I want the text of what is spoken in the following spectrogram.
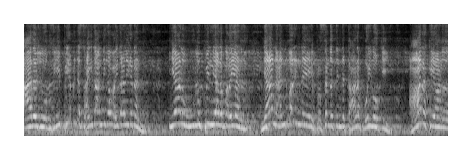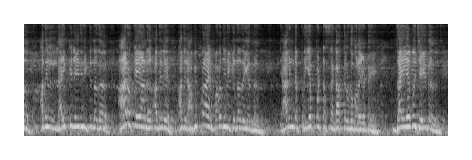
ആലോചിച്ച് നോക്കും. സി പി എമ്മിന്റെ സൈദ്ധാന്തിക വൈതാളികനാണ്. ഇയാൾ ഉളുപ്പില്ലാതെ പറയാണ് ഞാൻ അൻവറിന്റെ പ്രസംഗത്തിന്റെ താഴെ പോയി നോക്കി. ആരൊക്കെയാണ് അതിൽ ലൈക്ക് ചെയ്തിരിക്കുന്നത്? ആരൊക്കെയാണ് അതിന് അതിൽ അഭിപ്രായം പറഞ്ഞിരിക്കുന്നത് എന്ന്? ഞാൻ എന്റെ പ്രിയപ്പെട്ട സഖാക്കളോട് പറയട്ടെ. ദയവ് ചെയ്ത്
